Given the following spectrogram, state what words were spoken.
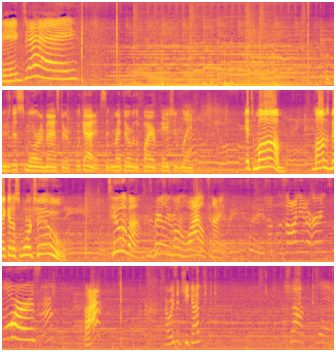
Big day. Oh, who's this s'more master? Look at it, sitting right there over the fire patiently. It's Mom! Mom's making a s'more too! Two of them, because apparently we're going wild tonight. S'mores. Huh? How is it, Chica? chocolate.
